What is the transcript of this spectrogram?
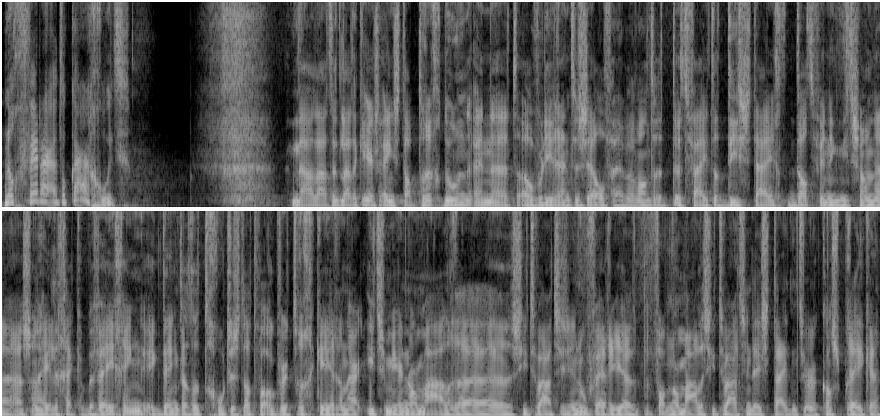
nog verder uit elkaar groeit? Nou, laat, laat ik eerst één stap terug doen en het over die rente zelf hebben. Want het, het feit dat die stijgt, dat vind ik niet zo'n uh, zo'n hele gekke beweging. Ik denk dat het goed is dat we ook weer terugkeren naar iets meer normalere situaties. In hoeverre je van normale situaties in deze tijd natuurlijk kan spreken.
